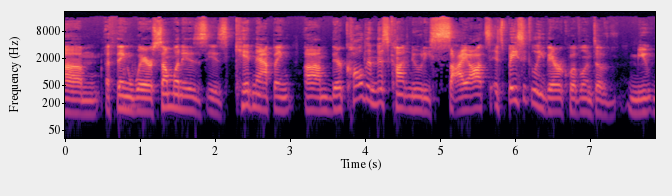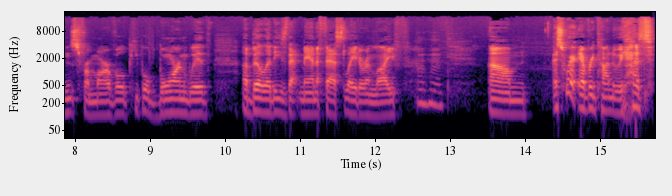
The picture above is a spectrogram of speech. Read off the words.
um, a thing where someone is is kidnapping. Um, they're called in this continuity psiots. It's basically their equivalent of mutants from Marvel, people born with abilities that manifest later in life. Um, I swear every continuity has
